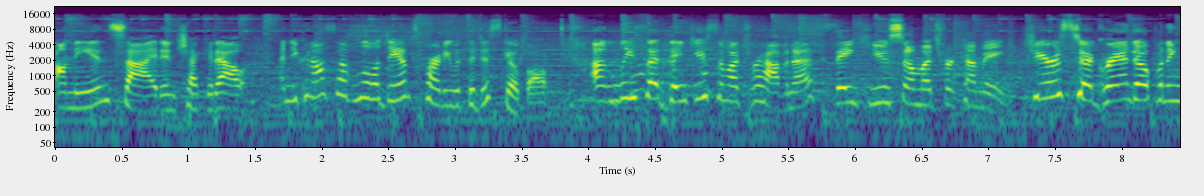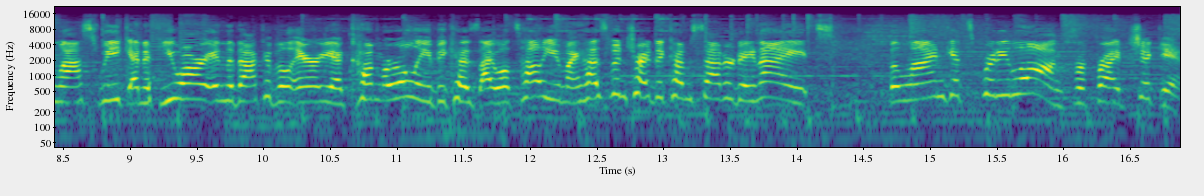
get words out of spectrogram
on the inside and check it out. And you can also have a little dance party with the disco ball. Um, Lisa, thank you so much for having us. Thank you so much for coming. Cheers to a grand opening last week. And if you are in the Vacaville area, come early because I will tell you, my husband tried to come Saturday night. The line gets pretty long for fried chicken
